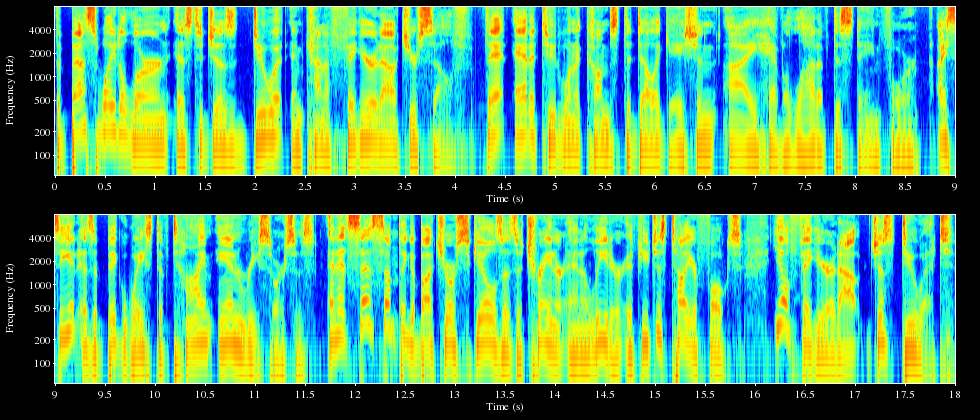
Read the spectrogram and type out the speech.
The best way to learn is to just do it and kind of figure it out yourself. That attitude when it comes to delegation, I have a lot of disdain for. I see it as a big waste of time and resources. And it says something about your skills as a trainer and a leader if you just tell your folks, you'll figure it out, just do it.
